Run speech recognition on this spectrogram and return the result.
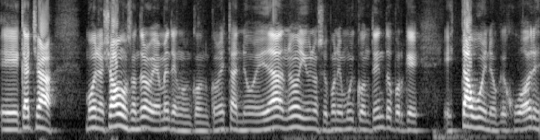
Eh, Cacha, bueno, ya vamos a entrar obviamente con, esta novedad, ¿no? Y uno se pone muy contento porque está bueno que jugadores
